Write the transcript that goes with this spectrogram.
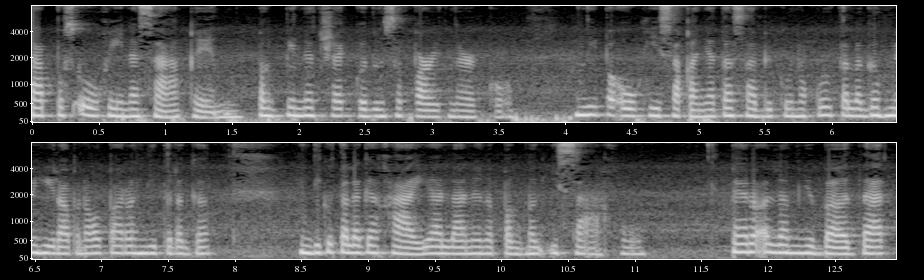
Tapos okay na sa akin. Pag pina-check ko dun sa partner ko, hindi pa okay sa kanya. Tapos sabi ko, naku, talagang mahirapan ako. Parang hindi talaga, hindi ko talaga kaya, lalo na pag mag-isa ako. Pero alam nyo ba that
